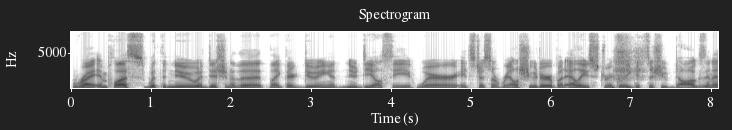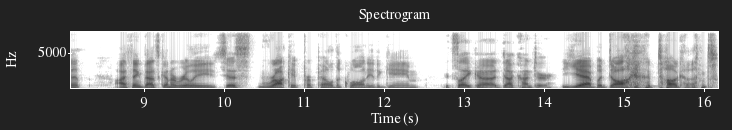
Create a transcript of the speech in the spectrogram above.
Right, and plus with the new addition of the like they're doing a new DLC where it's just a rail shooter, but Ellie strictly gets to shoot dogs in it. I think that's gonna really just rocket propel the quality of the game. it's like uh, Duck Hunter, Yeah, but dog dog hunt.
